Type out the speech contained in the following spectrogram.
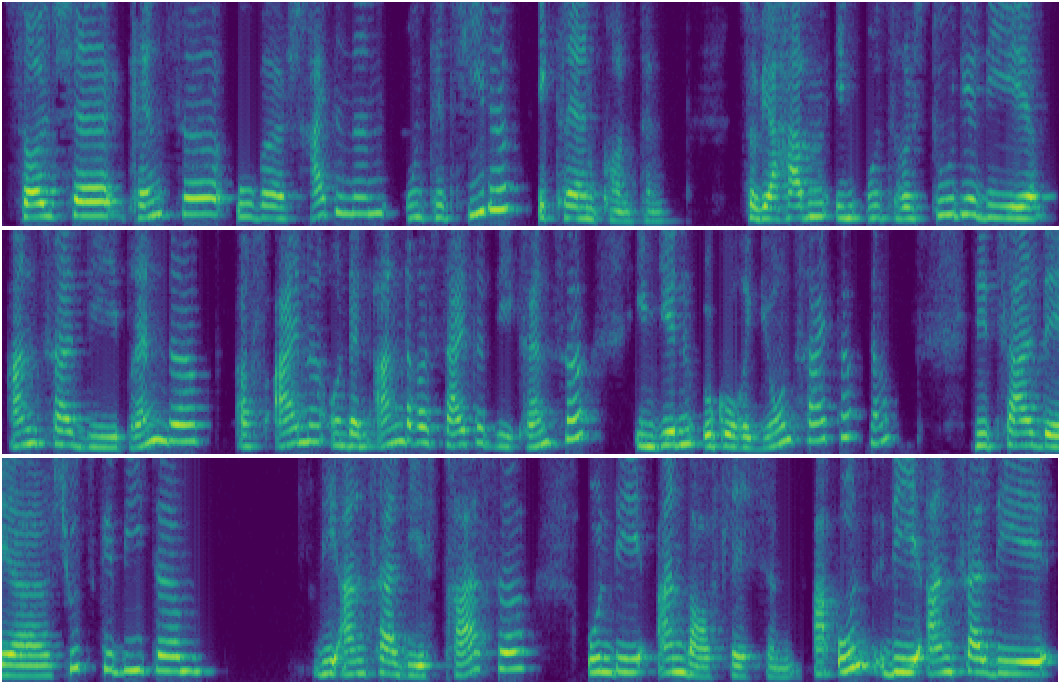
solche grenzüberschreitenden Unterschiede erklären konnten. So, wir haben in unserer Studie die Anzahl die Brände auf einer und der anderen Seite die Grenze in jedem Ökoregionseite, ja, die Zahl der Schutzgebiete, die Anzahl die Straße und die Anbauflächen. Ah, und die Anzahl die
